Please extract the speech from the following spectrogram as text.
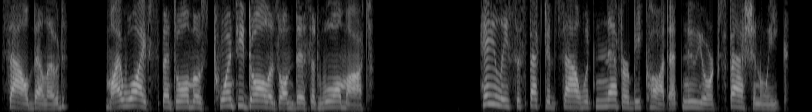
Sal bellowed. My wife spent almost $20 on this at Walmart. Haley suspected Sal would never be caught at New York's Fashion Week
